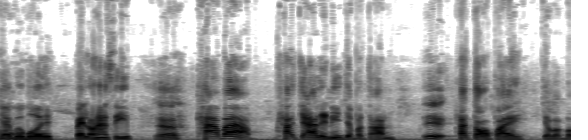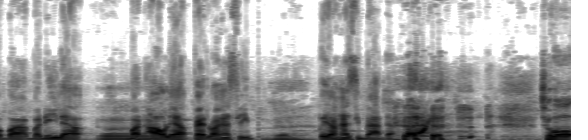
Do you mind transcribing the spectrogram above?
ใหญ่เบอร์เบยแปดร้อยห้าสิบนะถ้าว่า ถ้าจ้าเหล่านี้จะประตัน เอ๊ะ ถ้าต่อไปจะบับบัดนี้แล้ว เออ บัตรเอาแล้วแปดร้อยห้าสิบเออก็ยังห้าสิบบาทอะ เฉพาะ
